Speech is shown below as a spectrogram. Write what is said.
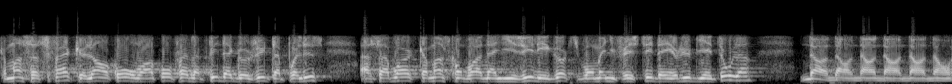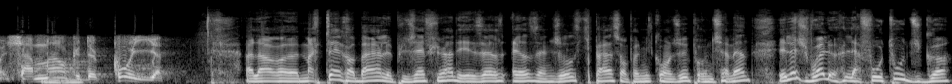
Comment ça se fait que là encore, on va encore faire de la pédagogie avec la police, à savoir comment est-ce qu'on va analyser les gars qui vont manifester dans les rues bientôt, là? Non, non, non, non, non, non. Ça manque de couilles. Alors, euh, Martin Robert, le plus influent des Hells Angels, qui passe son permis de conduire pour une semaine. Et là, je vois la photo du gars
